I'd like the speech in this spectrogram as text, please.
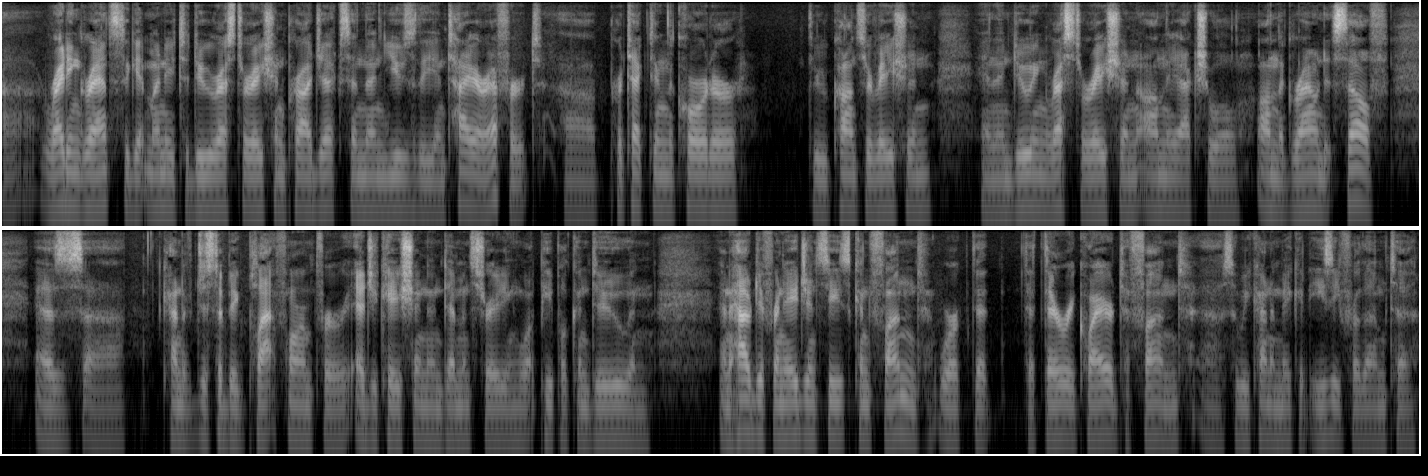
uh, writing grants to get money to do restoration projects and then use the entire effort uh, protecting the corridor through conservation and then doing restoration on the actual on the ground itself as uh, kind of just a big platform for education and demonstrating what people can do and and how different agencies can fund work that, that they're required to fund. Uh, so we kind of make it easy for them to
